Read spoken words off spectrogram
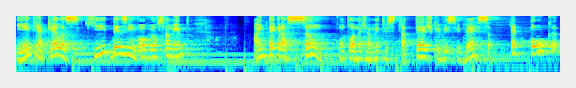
E entre aquelas que desenvolvem orçamento, a integração com o planejamento estratégico e vice-versa é pouca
